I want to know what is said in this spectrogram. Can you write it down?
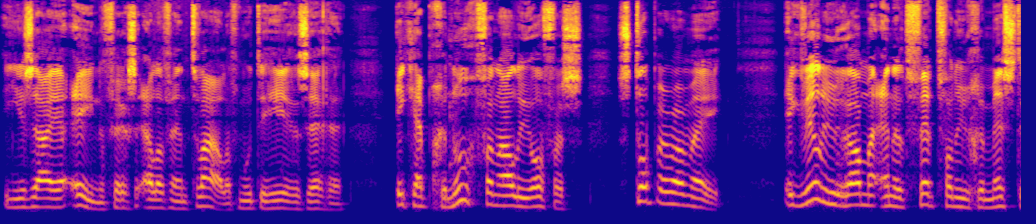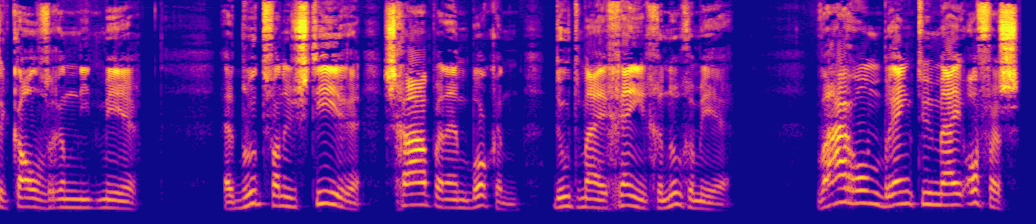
In Jesaja 1, vers 11 en 12 moet de Heere zeggen: Ik heb genoeg van al uw offers, stop er maar mee. Ik wil uw rammen en het vet van uw gemeste kalveren niet meer. Het bloed van uw stieren, schapen en bokken doet mij geen genoegen meer. Waarom brengt u mij offers,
